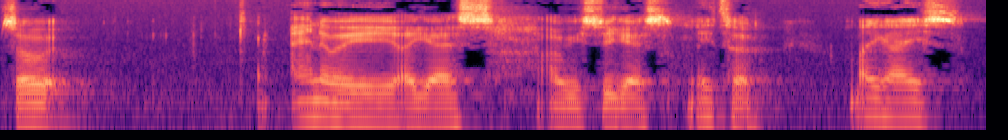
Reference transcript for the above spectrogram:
So anyway I guess I will see you guys later. Bye guys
